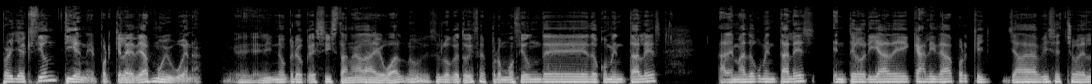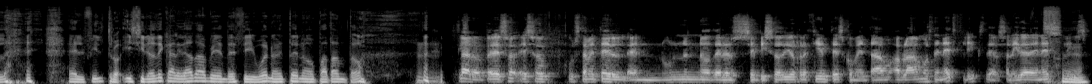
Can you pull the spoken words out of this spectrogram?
proyección tiene, porque la idea es muy buena. Eh, y no creo que exista nada igual, ¿no? Eso es lo que tú dices, promoción de documentales además documentales en teoría de calidad porque ya habéis hecho el, el filtro. Y si no de calidad también decir, bueno, este no para tanto. Mm. Claro, pero eso, eso justamente en uno de los episodios recientes comentábamos, hablábamos de Netflix, de la salida de Netflix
